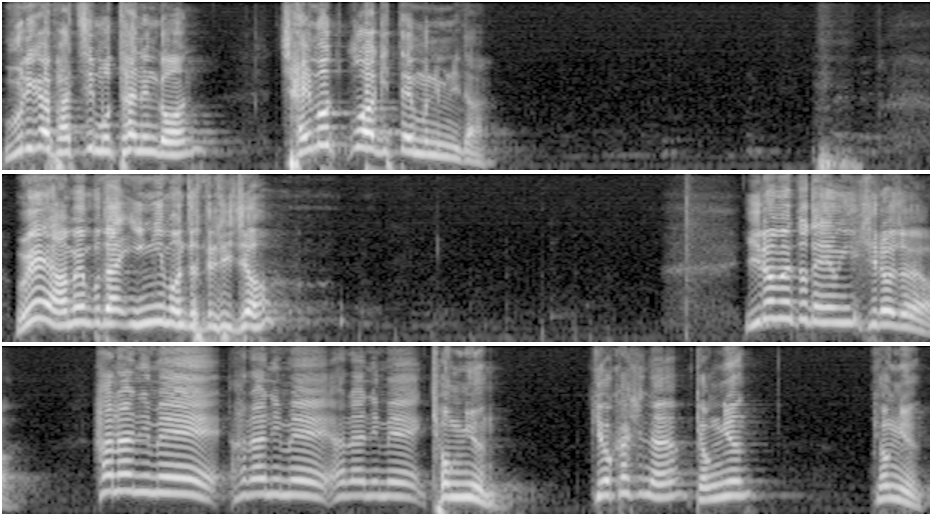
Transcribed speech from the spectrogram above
우리가 받지 못하는 건 잘못 구하기 때문입니다. 왜 아멘보다 잉이 먼저 들리죠? 이러면 또 내용이 길어져요. 하나님의 하나님의 하나님의 경륜 기억하시나요? 경륜 경륜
